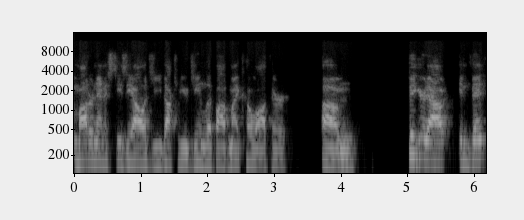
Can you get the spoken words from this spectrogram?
modern anesthesiology, Dr. Eugene Lipov, my co-author, um, figured out, invent,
